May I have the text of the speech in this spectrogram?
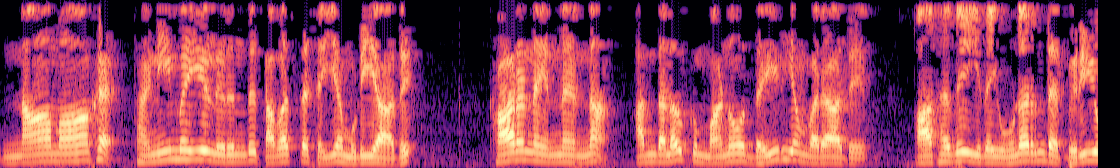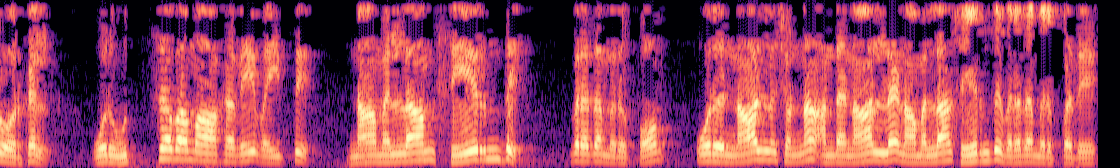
நாம தனிமையிலிருந்து தவத்தை செய்ய முடியாது. காரணம் என்னன்னா அந்த அளவுக்கு மனோ தைரியம் வராது. ஆகவே இதை உணர்ந்த பெரியோர்கள் ஒரு உற்சவமாகவே வைத்து நாமெல்லாம் சேர்ந்து விரதம் இருப்போம். ஒரு நாள்னு சொன்னா அந்த நாள்ல நாமெல்லாம் சேர்ந்து விரதம் இருப்பது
